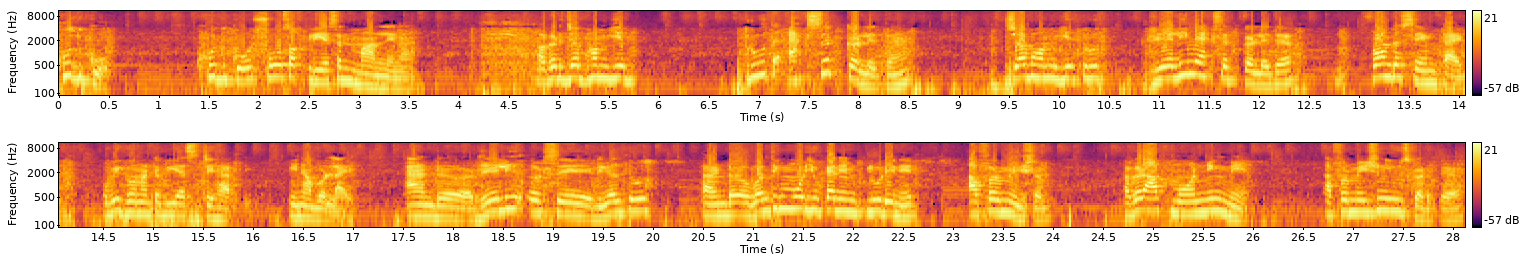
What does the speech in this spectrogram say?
खुद को खुद को सोर्स ऑफ़ क्रिएशन मान लेना है। अगर जब हम ये ट्रूथ एक्सेप्ट कर लेते हैं, जब हम ये ट्रूथ रियली में एक्सेप्ट कर लेते हैं from the same time we gonna to be stay happy in our life and really it's a real truth and one thing more you can include in it affirmation अगर आप मॉर्निंग में अफर्मेशन यूज़ करते हैं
